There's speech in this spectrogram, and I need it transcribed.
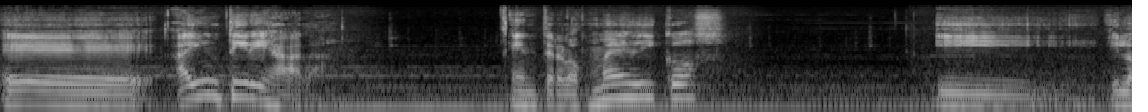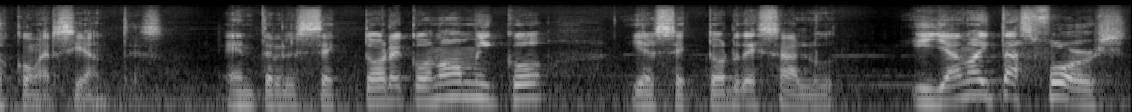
Eh, hay un tirijala entre los médicos y, y los comerciantes. Entre el sector económico y el sector de salud. Y ya no hay task force.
